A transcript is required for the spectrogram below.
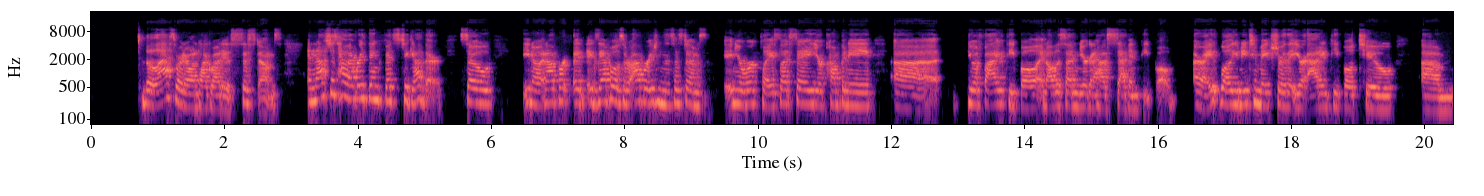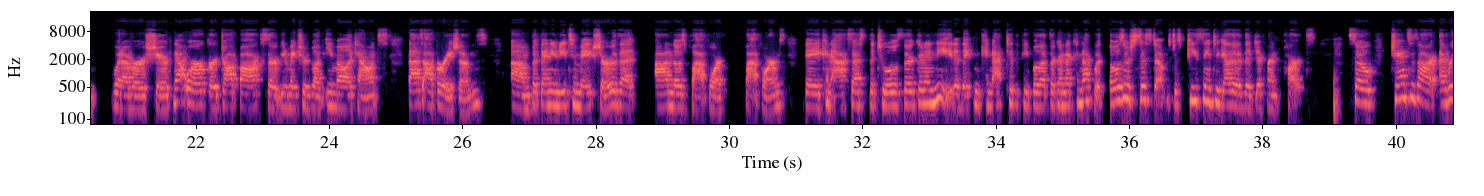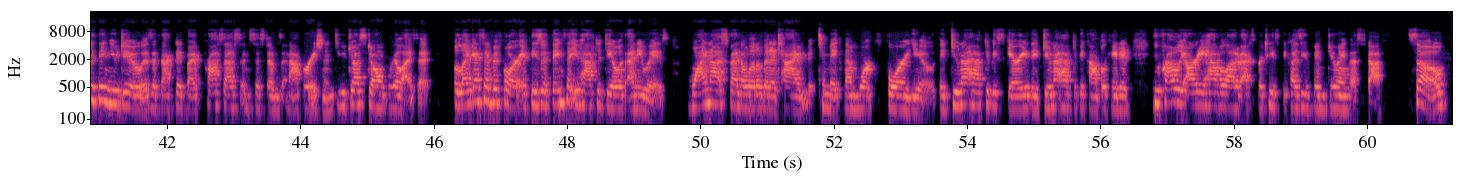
The last word i want to talk about is systems and that's just how everything fits together so you know an, an example of sort of operations and systems in your workplace, let's say your company, uh, you have five people and all of a sudden you're going to have seven people. All right, well, you need to make sure that you're adding people to um, whatever shared network or Dropbox or you know make sure people have email accounts. That's operations. Um, but then you need to make sure that on those platform platforms they can access the tools they're going to need and they can connect to the people that they're going to connect with. Those are systems, just piecing together the different parts. So chances are everything you do is affected by process and systems and operations. You just don't realize it. But like I said before, if these are things that you have to deal with anyways, why not spend a little bit of time to make them work for you? They do not have to be scary. They do not have to be complicated. You probably already have a lot of expertise because you've been doing this stuff. So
